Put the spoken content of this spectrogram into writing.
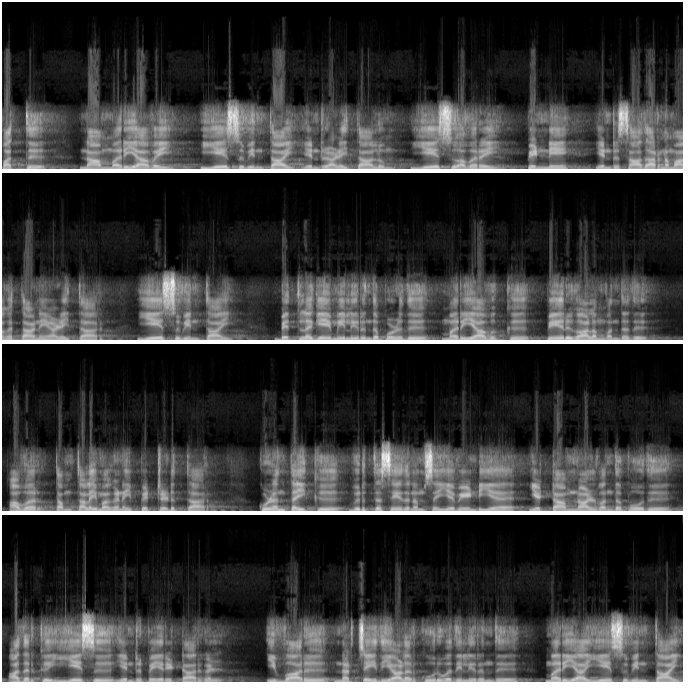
பத்து நாம் மரியாவை இயேசுவின் தாய் என்று அழைத்தாலும் இயேசு அவரை பெண்ணே என்று சாதாரணமாகத்தானே அழைத்தார். இயேசுவின் தாய். பெத்லகேமில் இருந்தபொழுது மரியாவுக்கு பேறுகாலம் வந்தது. அவர் தம் தலைமகனை பெற்றெடுத்தார். குழந்தைக்கு விருத்த சேதனம் செய்ய வேண்டிய எட்டாம் நாள் வந்தபோது அதற்கு இயேசு என்று பெயரிட்டார்கள். இவ்வாறு நற்செய்தியாளர் கூறுவதிலிருந்து மரியா இயேசுவின் தாய்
